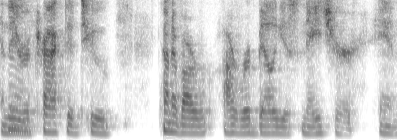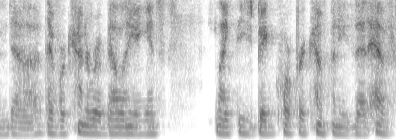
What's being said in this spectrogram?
And they're mm. attracted to kind of our, our rebellious nature and uh, that we're kind of rebelling against like these big corporate companies that have,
